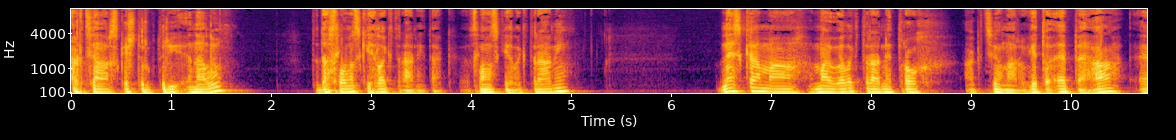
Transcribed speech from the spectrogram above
akcionárskej štruktúry NLu, teda slovenských elektrárny, tak, slovenských elektrárny. Dneska má, majú elektrárne troch akcionárov. Je to EPH, e,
